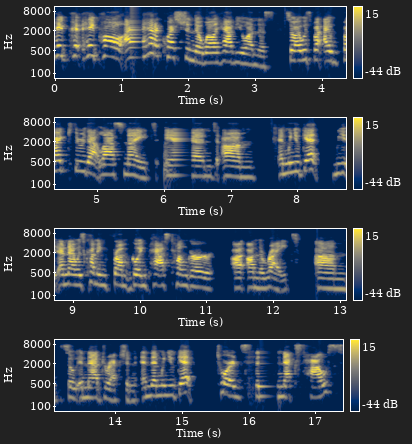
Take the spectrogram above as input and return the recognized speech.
Hey, Pa- hey, Paul, I had a question though while I have you on this. So I was, I biked through that last night and, um, and when you get, we, and I was coming from, going past Hunger uh, on the right. Um, so in that direction. And then when you get towards the next house,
